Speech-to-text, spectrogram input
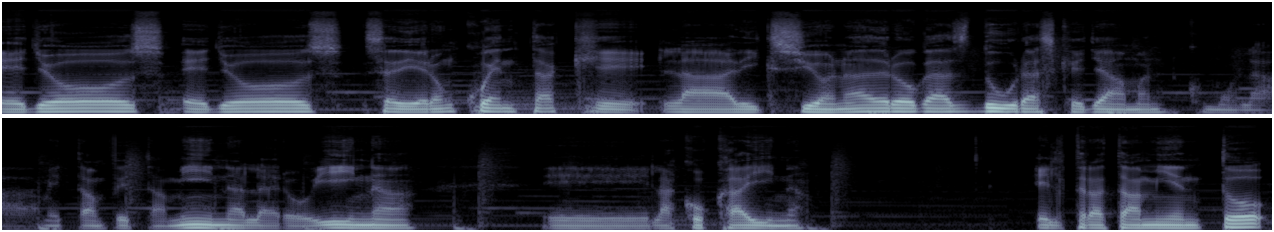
Ellos, ellos se dieron cuenta que la adicción a drogas duras que llaman, como la metanfetamina, la heroína, eh, la cocaína, el tratamiento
